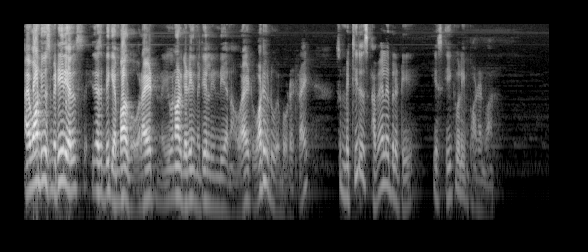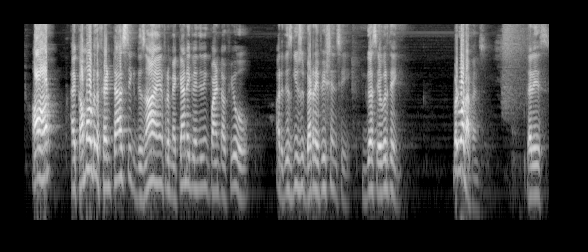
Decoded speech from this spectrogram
I want to use materials there is a big embargo right you are not getting the material in India now right what do you do about it right. So materials availability is equally important one or I come out with a fantastic design from mechanical engineering point of view or this gives you better efficiency, gives everything. But what happens? There is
